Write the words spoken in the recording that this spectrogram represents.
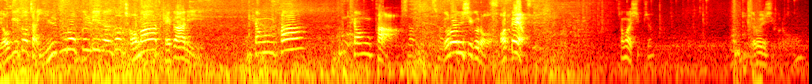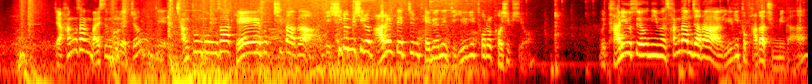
여기서 자 일부러 끌리면서 점화 대가리 평타 평타. 요런 식으로. 어때요? 정말 쉽죠? 요런 식으로 이제 항상 말씀드렸죠 이제 장풍 공사 계속 치다가 이제 시름시름 앓을 때쯤 되면은 이제 일기토를 거십시오 우리 다리우스 형님은 상남자라 일기토 받아줍니다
